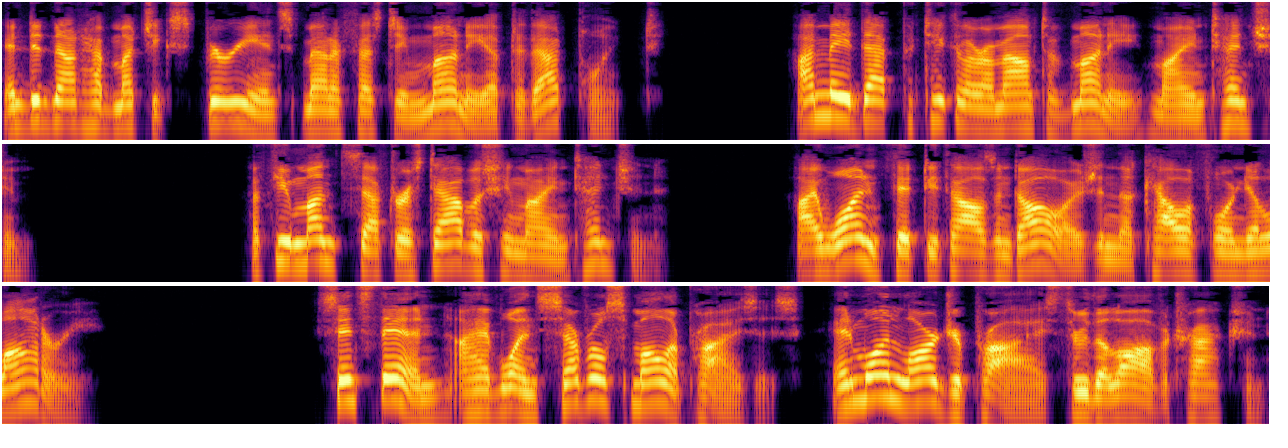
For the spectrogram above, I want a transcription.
and did not have much experience manifesting money up to that point, I made that particular amount of money my intention. A few months after establishing my intention, I won $50,000 in the California lottery. Since then, I have won several smaller prizes and one larger prize through the law of attraction.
